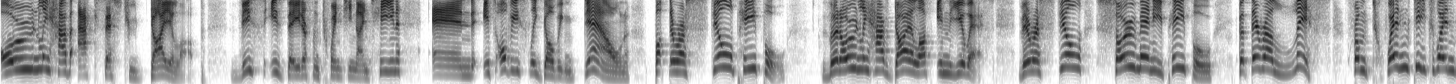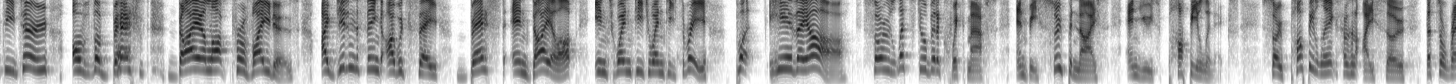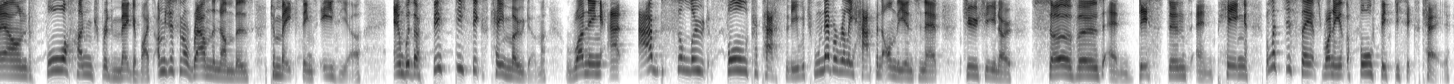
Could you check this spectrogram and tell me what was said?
only have access to dial up. This is data from 2019, and it's obviously going down, but there are still people that only have dial up in the US. There are still so many people that there are lists from 2022 of the best dial up providers. I didn't think I would say best and dial up in 2023, but here they are. So let's do a bit of quick maths and be super nice and use Puppy Linux. So Puppy Linux has an ISO that's around 400 megabytes. I'm just going to round the numbers to make things easier. And with a 56k modem running at absolute full capacity, which will never really happen on the internet due to, you know, servers and distance and ping, but let's just say it's running at the full 56k.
